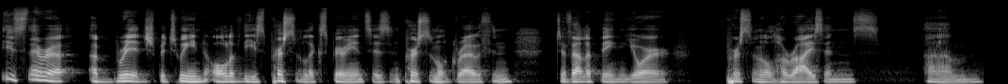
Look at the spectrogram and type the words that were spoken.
Is there a, a bridge between all of these personal experiences and personal growth and developing your personal horizons um,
